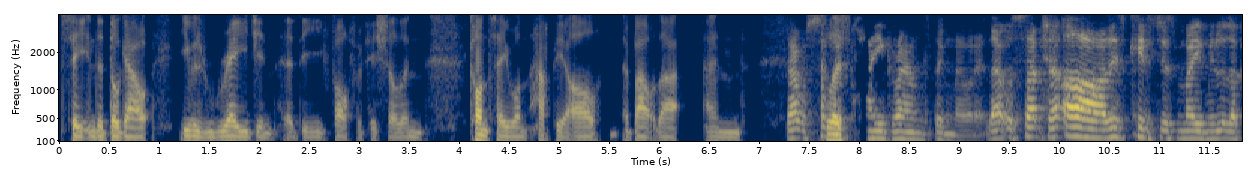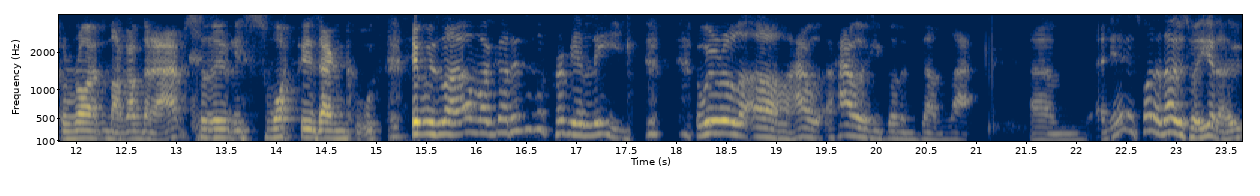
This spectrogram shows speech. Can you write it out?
seat in the dugout. He was raging at the fourth official, and Conte wasn't happy at all about that. And That was such a playground thing, though, wasn't it? That was such a oh, this kid's just made me look like a right mug. I'm going to absolutely swap his ankles. It was like, oh my god, this is a Premier League. we were all like, oh, how how have you gone and done that? Um, and yeah, it's one of those where you know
